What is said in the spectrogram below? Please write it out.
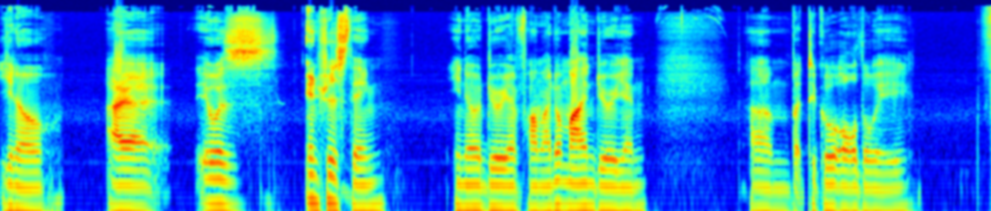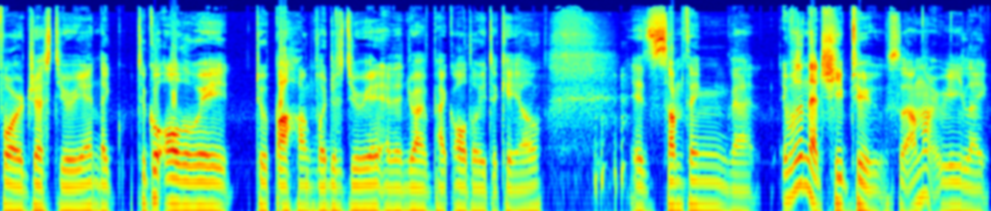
you know, I it was interesting. You know, durian farm. I don't mind durian. Um, but to go all the way for just durian, like to go all the way to Pahang for just durian and then drive back all the way to KL, it's something that it wasn't that cheap too. So I'm not really like.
